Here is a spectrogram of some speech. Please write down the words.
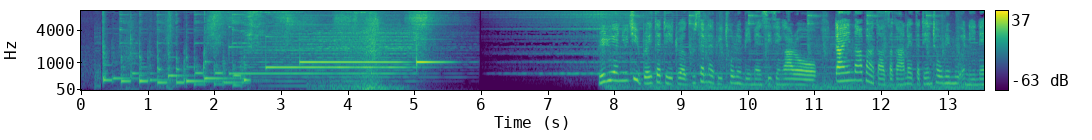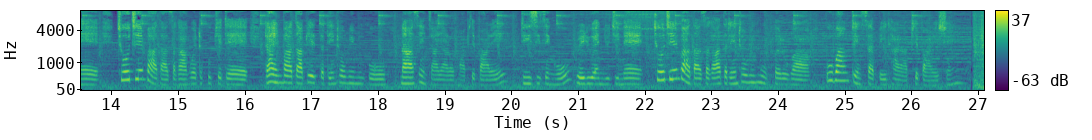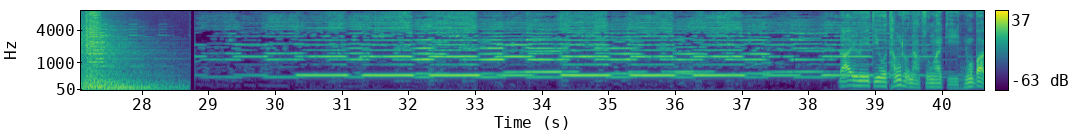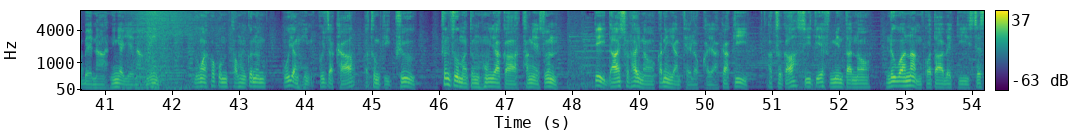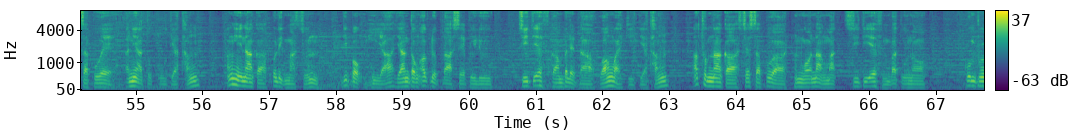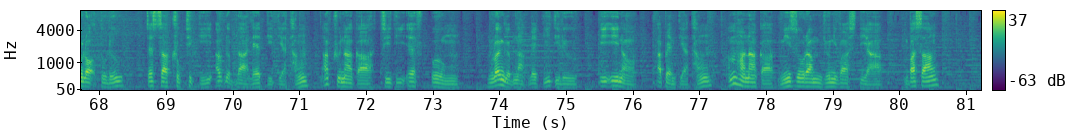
ရေဒီယိုညူဂျီပရိသတ်တွေအတွက်ကူးဆက်လက်ပြီးထုတ်လွှင့်ပေးမယ့်စီစဉ်ကတော့တိုင်းရင်းသားဘာသာစကားနဲ့သတင်းထုတ်လွှင့်မှုအနေနဲ့ချိုးချင်းဘာသာစကားခွဲတစ်ခုဖြစ်တဲ့ဒိုင်ဘာသာပြည့်သတင်းထုတ်လွှင့်မှုကိုနားဆင်ကြရတော့မှာဖြစ်ပါတယ်။ဒီစီစဉ်ကိုရေဒီယိုညူဂျီနဲ့ချိုးချင်းဘာသာစကားသတင်းထုတ်လွှင့်မှုဖွဲ့တို့ကပူးပေါင်းတင်ဆက်ပေးထားတာဖြစ်ပါတယ်ရှင်။ ဒိုင်ရီတီယိုထန်းထုနာဆုငါကီနူပဘေနာနိငယေနာနီလူငါခကုမ်ထောင်းဟေကနမ်ကိုယံဟင်ခွိဇခါအထုံကီခူခွန်းစုမတုံဟုံယာကာထငေဆွန်းကေဒိုင်ဆွထိုင်နောကနိယမ်ထေလောက်ခယာကာကီအခစကာ CTF မင်တနော luwanam kota beki sesapue ania tu pu tia thang ang hina ka pulik masun dipok hiya yantong akdup da se puilu CTF kambalet da wangwai ki tia thang akthumna ka sesapua hungo nang mat CTF batu no kumprulo tulu sesa khuk thiki akdup da le ki tia thang akhuna ka CTF pung loingep nak beki tilu ii no apen tia thang amhana ka mizoram university a basang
